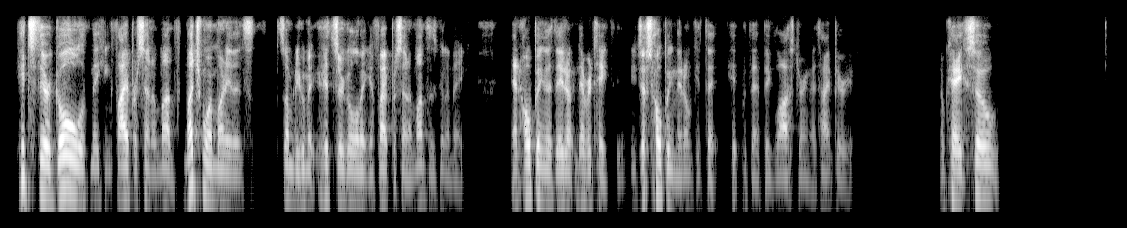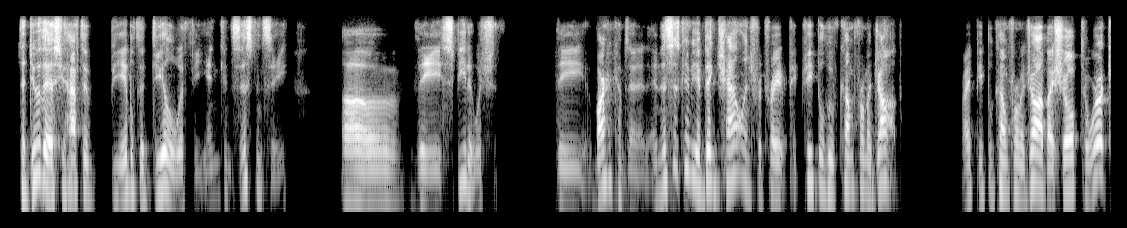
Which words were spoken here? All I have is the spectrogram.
hits their goal of making five percent a month. Much more money than somebody who hits their goal of making five percent a month is going to make, and hoping that they don't never take. Just hoping they don't get that hit with that big loss during that time period. Okay, so to do this, you have to be able to deal with the inconsistency of the speed at which the market comes in. And this is going to be a big challenge for trade people who've come from a job, right? People come from a job. I show up to work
